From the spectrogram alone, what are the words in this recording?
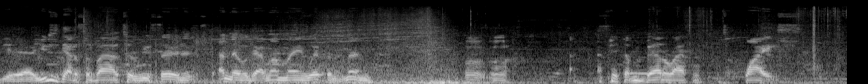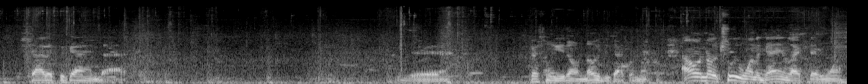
Yeah, you just gotta survive to a resurgence. I never got my main weapon or nothing. Uh-uh. I picked up a battle rifle twice. Shot at the guy and died. Yeah. Especially when you don't know you got the money. I don't know, True won a game like that once.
